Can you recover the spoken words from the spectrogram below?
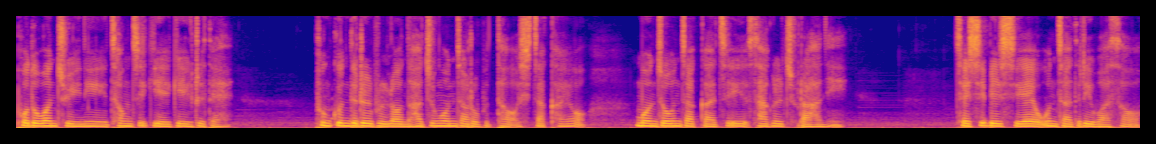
포도원 주인이 정직이에게 이르되 품꾼들을 불러 나중 온 자로부터 시작하여 먼저 온 자까지 삭을 주라 하니. 제11시에 온 자들이 와서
